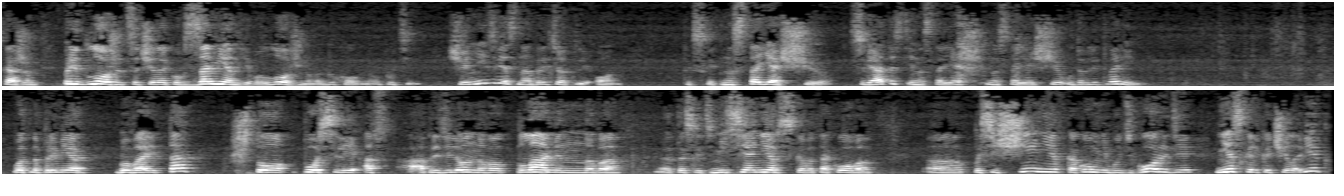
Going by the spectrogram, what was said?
скажем, предложится человеку взамен его ложного духовного пути, еще неизвестно, обретет ли он, так сказать, настоящую святость и настоящее, настоящее удовлетворение. Вот, например, бывает так, что после определенного пламенного, э, так сказать, миссионерского такого э, посещения в каком-нибудь городе несколько человек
